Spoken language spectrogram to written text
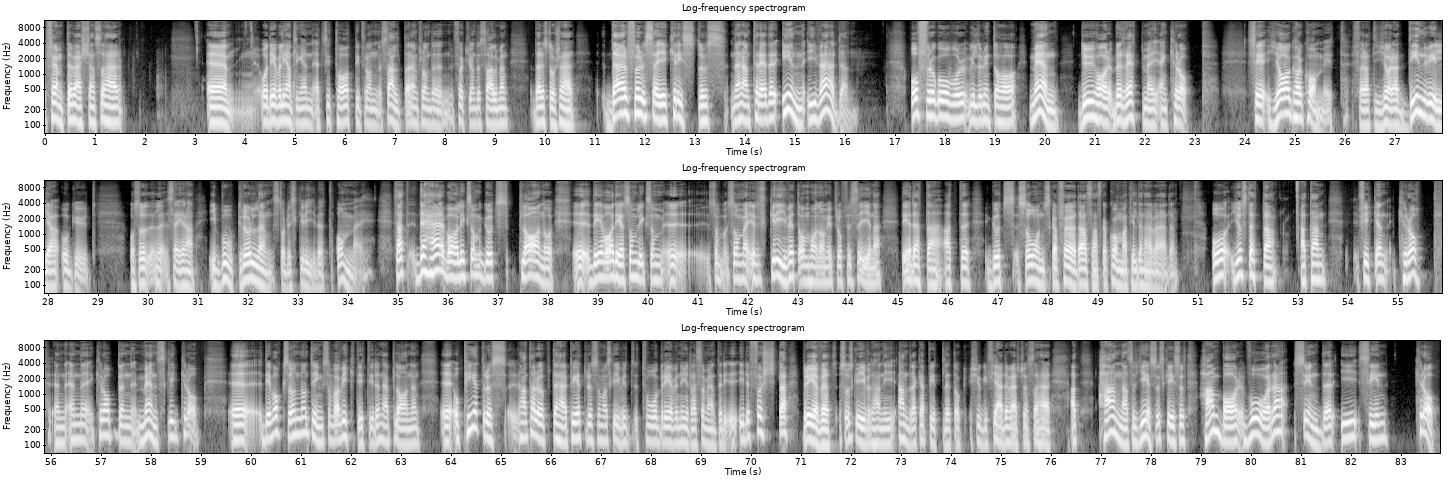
femte versen så här. Eh, och det är väl egentligen ett citat ifrån Saltaren från den 40 salmen där det står så här. Därför säger Kristus när han träder in i världen. Offer och gåvor vill du inte ha, men du har berett mig en kropp. Se, jag har kommit för att göra din vilja, o Gud. Och så eh, säger han, i bokrullen står det skrivet om mig. Så att det här var liksom Guds plan och eh, det var det som, liksom, eh, som, som är skrivet om honom i profetierna. Det är detta att eh, Guds son ska födas, han ska komma till den här världen. Och just detta att han fick en kropp, en, en eh, kropp, en mänsklig kropp. Eh, det var också någonting som var viktigt i den här planen. Eh, och Petrus, han tar upp det här, Petrus som har skrivit två brev i Nya Testamentet. I, I det första brevet så skriver han i andra kapitlet och 24 versen så här att han, alltså Jesus Kristus, han bar våra synder i sin kropp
